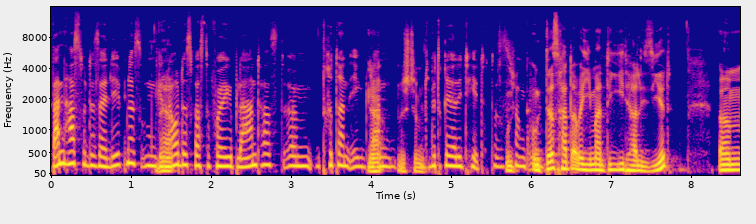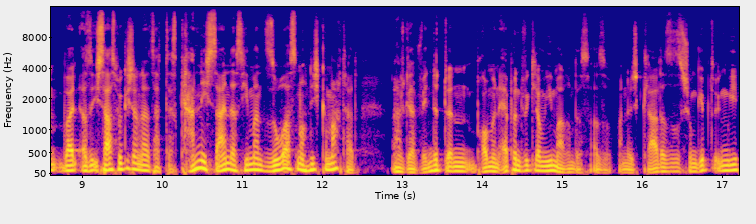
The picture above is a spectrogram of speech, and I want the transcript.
dann hast du das Erlebnis und genau das, was du vorher geplant hast, ähm, tritt dann irgendwann, Ja, das stimmt. wird Realität. Das ist Und, schon cool. und das hat aber jemand digitalisiert. Ähm, weil, also ich saß wirklich dann da und gesagt, das kann nicht sein, dass jemand sowas noch nicht gemacht hat. Habe ich gedacht, wenn das, dann brauchen wir einen App-Entwickler wie machen das? Also war natürlich klar, dass es schon gibt irgendwie.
